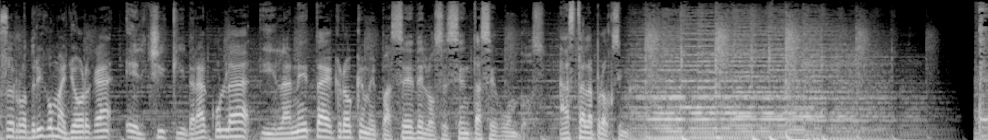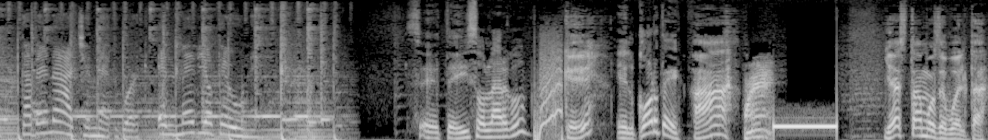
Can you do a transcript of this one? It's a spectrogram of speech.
Soy Rodrigo Mayorga, el Chiqui Drácula, y la neta creo que me pasé de los 60 segundos. Hasta la próxima. Cadena H Network, el medio que une. ¿Se te hizo largo? ¿Qué? El corte. Ah. Ya estamos de vuelta.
